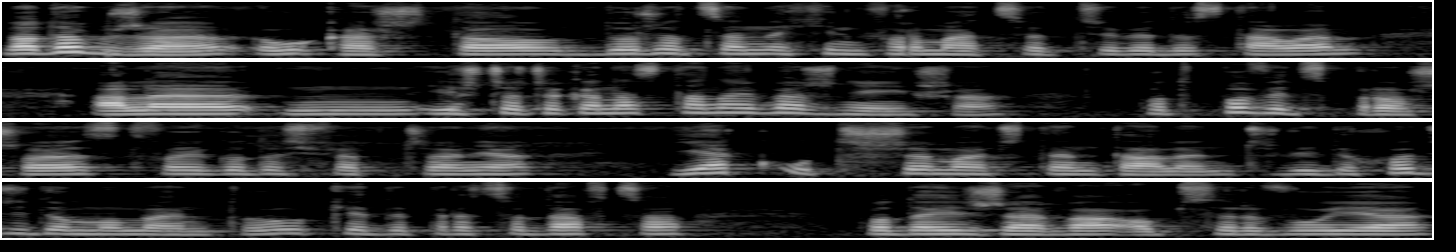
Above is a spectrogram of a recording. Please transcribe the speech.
No dobrze, Łukasz, to dużo cennych informacji od Ciebie dostałem, ale mm, jeszcze czeka nas ta najważniejsza. Podpowiedz proszę z Twojego doświadczenia, jak utrzymać ten talent, czyli dochodzi do momentu, kiedy pracodawca podejrzewa, obserwuje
